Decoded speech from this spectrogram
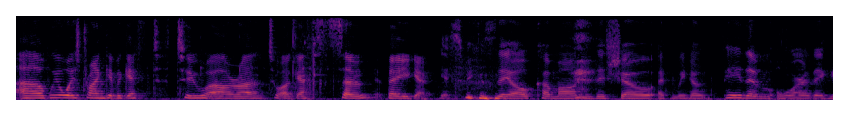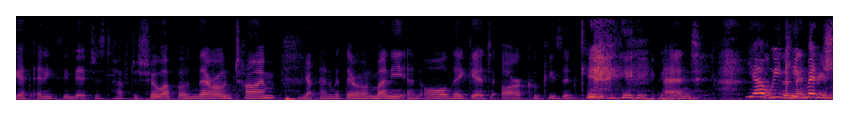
Uh, we always try and give a gift to our uh, to our guests. So there you go. Yes, because they all come on this show and we don't pay them or they get anything. They just have to show up on their own time Yeah. and with their own money, and all they get are cookies and cake and Yeah, we keep mentioning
